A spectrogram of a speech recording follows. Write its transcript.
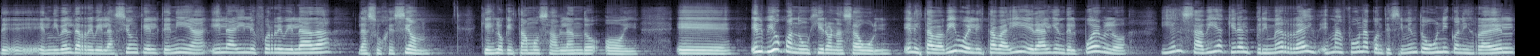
de, el nivel de revelación que él tenía, él ahí le fue revelada la sujeción, que es lo que estamos hablando hoy. Eh, él vio cuando ungieron a Saúl, él estaba vivo, él estaba ahí, era alguien del pueblo, y él sabía que era el primer rey, es más, fue un acontecimiento único en Israel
